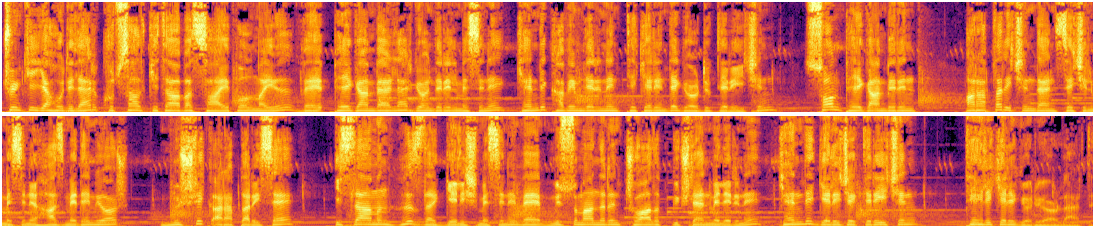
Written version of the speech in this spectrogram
Çünkü Yahudiler kutsal kitaba sahip olmayı ve peygamberler gönderilmesini kendi kavimlerinin tekelinde gördükleri için son peygamberin Araplar içinden seçilmesini hazmedemiyor, müşrik Araplar ise İslam'ın hızla gelişmesini ve Müslümanların çoğalıp güçlenmelerini kendi gelecekleri için tehlikeli görüyorlardı.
